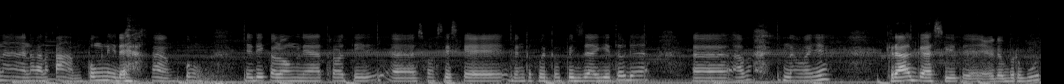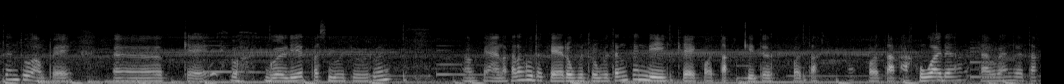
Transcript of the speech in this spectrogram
kan anak-anak kampung nih daerah kampung. Jadi kalau ngeliat roti uh, sosis kayak bentuk-bentuk pizza gitu udah uh, apa namanya geragas gitu ya, ya udah berebutan tuh sampai uh, kayak gue lihat pas gue turun sampai anak-anak udah kayak rebut-rebutan kan di kayak kotak gitu kotak kotak aqua ada tahu kan kotak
